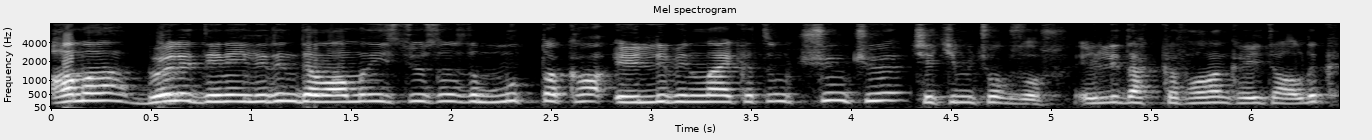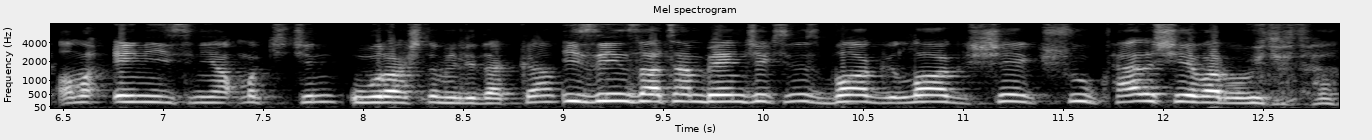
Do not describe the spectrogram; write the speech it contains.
Ama böyle deneylerin devamını istiyorsanız da mutlaka 50 bin like atın. Çünkü çekimi çok zor. 50 dakika falan kayıt aldık. Ama en iyisini yapmak için uğraştım 50 dakika. İzleyin zaten beğeneceksiniz. Bug, lag, shake, şuk her şey var bu videoda.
